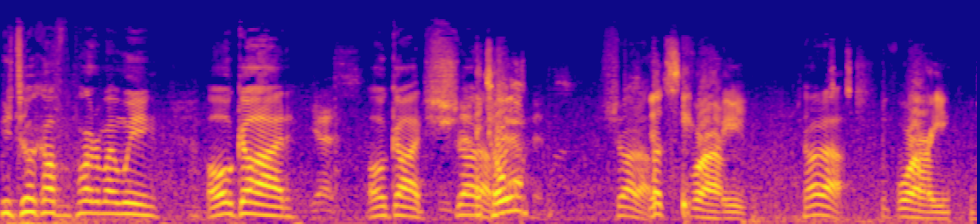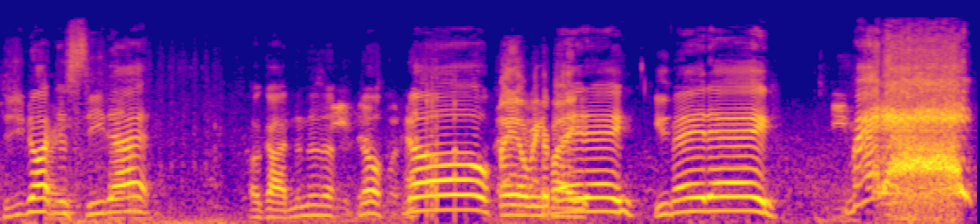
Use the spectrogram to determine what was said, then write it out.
He took off a part of my wing. Oh god. Yes. Oh god, shut that's up. told- what. Shut up. Let's see where are you? Shut up. Where are you? Did you not just see that? Oh god, no, no, no, Steve, no, no! Hey, over here, buddy. Mayday! You- Mayday! Steve, Mayday!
